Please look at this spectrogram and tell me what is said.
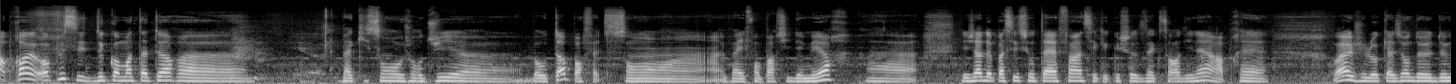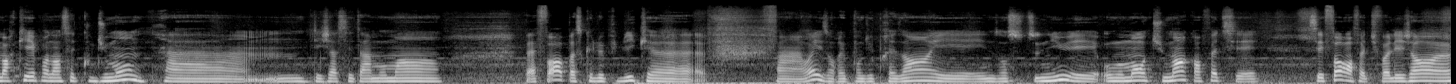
après, en plus, c'est deux commentateurs euh, bah, qui sont aujourd'hui euh, bah, au top, en fait. Euh, bah, ils font partie des meilleurs. Euh, déjà, de passer sur TF1, c'est quelque chose d'extraordinaire. Après, ouais, j'ai eu l'occasion de, marquer pendant cette Coupe du Monde. Déjà, c'était un moment bah, fort parce que le public. Enfin, ouais, ils ont répondu présent et ils nous ont soutenus. Et au moment où tu marques, en fait, c'est c'est fort en fait. Tu vois les gens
